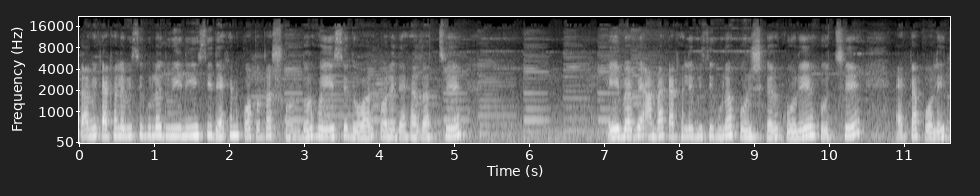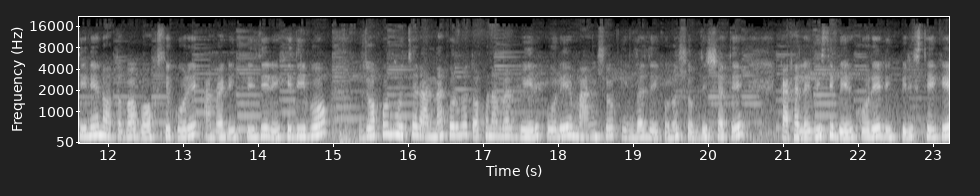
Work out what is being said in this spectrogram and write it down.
তো আমি কাঁঠালের বিচিগুলো ধুয়ে নিয়েছি। দেখেন কতটা সুন্দর হয়েছে, ধোয়ার পরে দেখা যাচ্ছে। এইভাবে আমরা কাঁঠালের বিচিগুলো পরিষ্কার করে হচ্ছে একটা পলিথিনে নতবা বক্সে করে আমরা ডিপ ফ্রিজে রেখে দিব। যখন হচ্ছে রান্না করব তখন আমরা বের করে মাংস কিংবা যে কোনো সবজির সাথে কাঁঠালের বিচি বের করে ডিপ ফ্রিজ থেকে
